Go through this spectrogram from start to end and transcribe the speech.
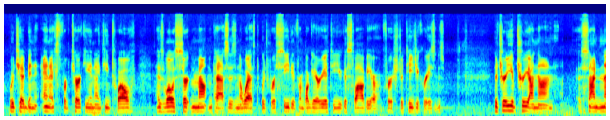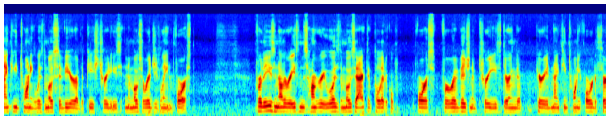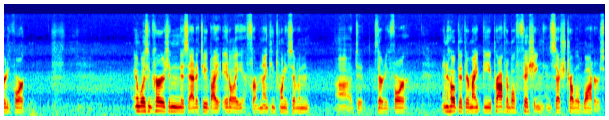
which had been annexed from Turkey in 1912, as well as certain mountain passes in the west which were ceded from Bulgaria to Yugoslavia for strategic reasons. The Treaty of Trianon, signed in 1920, was the most severe of the peace treaties and the most rigidly enforced. For these and other reasons, Hungary was the most active political force for revision of treaties during the period 1924 to 34 and was encouraged in this attitude by Italy from 1927 uh, to 34 in hope that there might be profitable fishing in such troubled waters.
